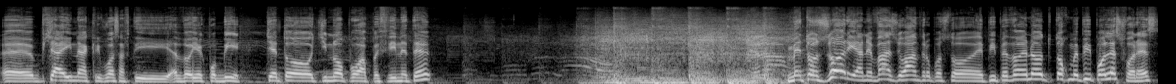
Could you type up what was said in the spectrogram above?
ε, ποια είναι ακριβώς αυτή εδώ η εκπομπή και το κοινό που απευθύνεται. Με το ζόρι ανεβάζει ο άνθρωπος το επίπεδο ενώ το έχουμε πει πολλές φορές.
